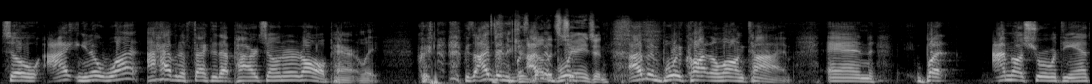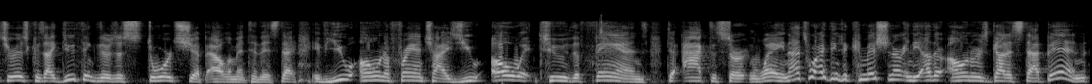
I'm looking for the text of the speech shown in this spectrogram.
So i you know what? I haven't affected that pirates owner at all apparently because I've been I've been, boy, changing. I've been boycotting a long time, and but I'm not sure what the answer is because I do think there's a stewardship element to this. That if you own a franchise, you owe it to the fans to act a certain way, and that's where I think the commissioner and the other owners got to step in.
